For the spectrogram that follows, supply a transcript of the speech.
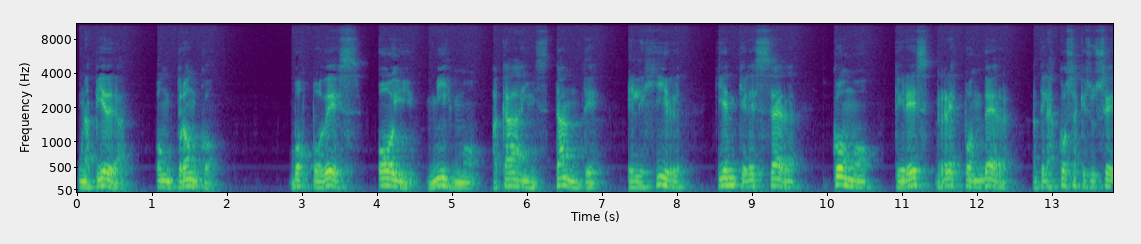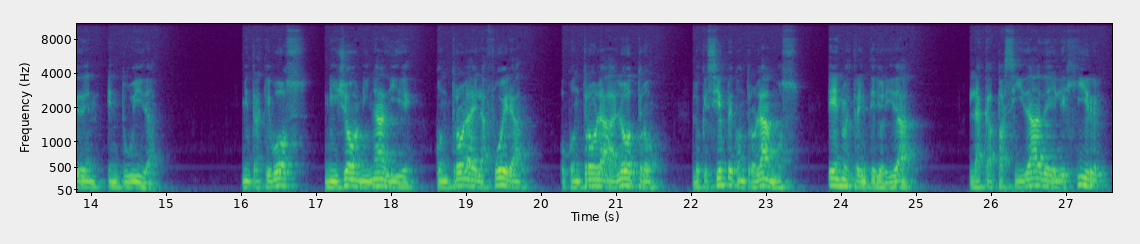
¿Una piedra o un tronco? Vos podés hoy mismo, a cada instante, elegir quién querés ser, cómo querés responder ante las cosas que suceden en tu vida. Mientras que vos, ni yo, ni nadie controla el afuera, o controla al otro, lo que siempre controlamos es nuestra interioridad, la capacidad de elegir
